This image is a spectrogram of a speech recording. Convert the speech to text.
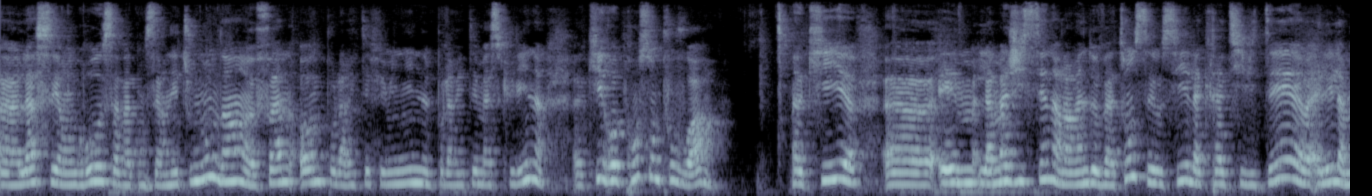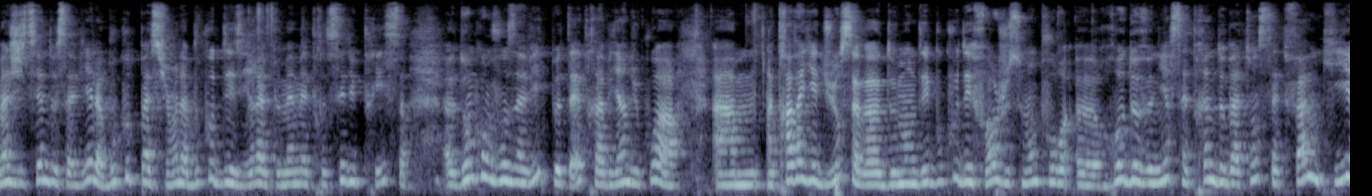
euh, là c'est en gros, ça va concerner tout le monde, hein, euh, femme, homme, polarité féminine, polarité masculine, euh, qui reprend son pouvoir, qui euh, est la magicienne. Alors, la reine de bâton, c'est aussi la créativité. Euh, elle est la magicienne de sa vie. Elle a beaucoup de passion, elle a beaucoup de désir. Elle peut même être séductrice. donc, on vous invite peut-être à bien, du coup, à, à, travailler dur. Ça va demander beaucoup d'efforts, justement, pour redevenir cette reine de bâton, cette femme qui,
